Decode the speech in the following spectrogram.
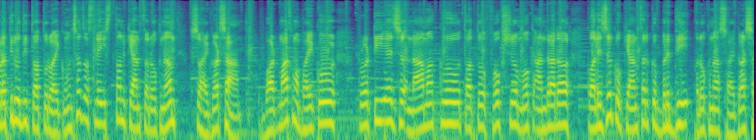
प्रतिरोधी तत्त्व रहेको हुन्छ जसले स्तन क्यान्सर रोक्न सहयोग गर्छ। भटमासमा भएको प्रोटिएज नामक तत्त्व फोक्सो मुख आन्द्रा र कलेजोको क्यान्सरको वृद्धि रोक्न सहयोग गर्छ।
